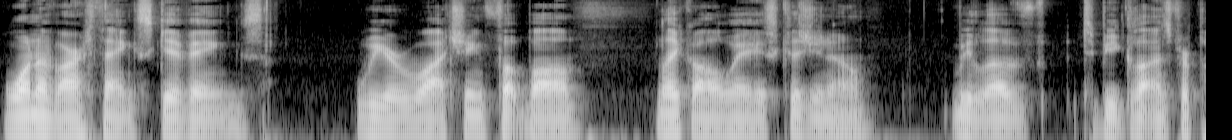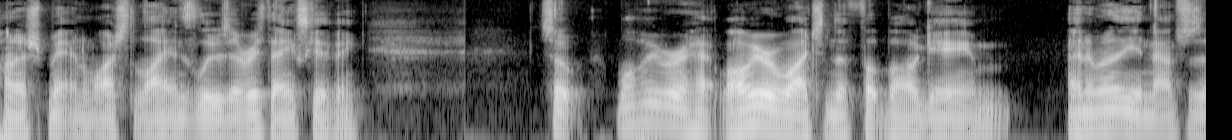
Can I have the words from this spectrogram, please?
one of our Thanksgivings, we were watching football, like always, because you know we love to be gluttons for punishment and watch the Lions lose every Thanksgiving. So while we were while we were watching the football game, know one of the announcers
